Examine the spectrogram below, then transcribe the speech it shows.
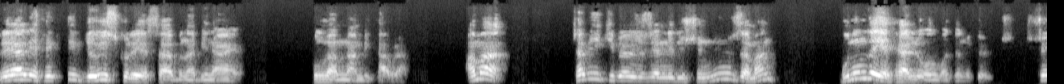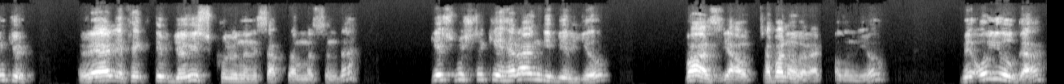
reel efektif döviz kuru hesabına binaen kullanılan bir kavram. Ama tabii ki böyle üzerinde düşündüğünüz zaman bunun da yeterli olmadığını görüyoruz. Çünkü reel efektif döviz kurunun hesaplanmasında geçmişteki herhangi bir yıl baz yahut taban olarak alınıyor ve o yılda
